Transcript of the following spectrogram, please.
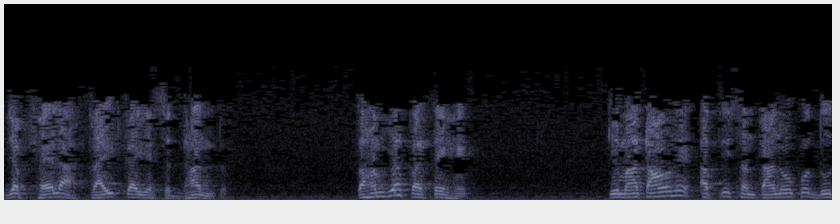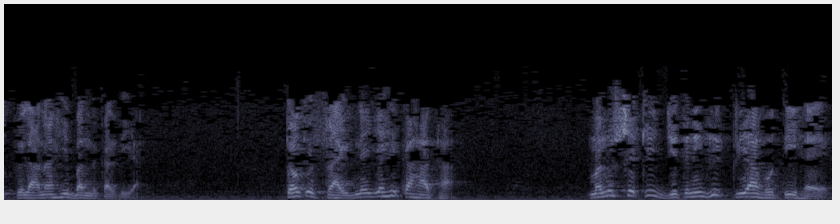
जब फैला फ्राइड का यह सिद्धांत तो हम यह पढ़ते हैं कि माताओं ने अपनी संतानों को दूध पिलाना ही बंद कर दिया। क्योंकि फ्राइड ने यही कहा था, मनुष्य की जितनी भी क्रिया होती है,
